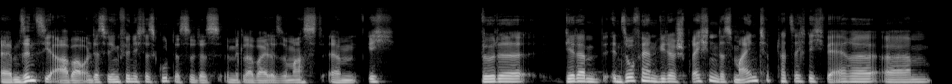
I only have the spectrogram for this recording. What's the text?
ähm, sind sie aber. Und deswegen finde ich das gut, dass du das mittlerweile so machst. Ähm, ich würde dir dann insofern widersprechen, dass mein Tipp tatsächlich wäre, ähm,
